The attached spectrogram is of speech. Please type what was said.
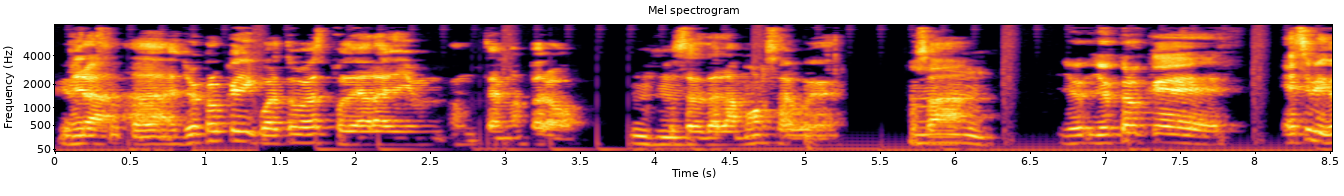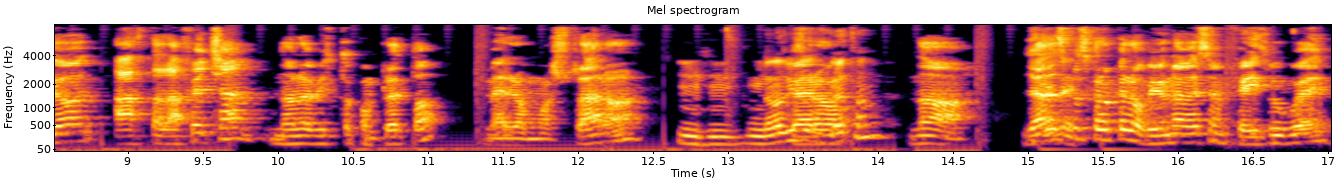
que te Mira, ah, yo creo que igual te voy a spoilear ahí un, un tema, pero Ujú. pues el de la morsa, güey. O sea, Mm. yo, yo creo que ese video hasta la fecha no lo he visto completo. Me lo mostraron. Ujú. ¿No lo Pero- completo? No. Ya después creo que lo vi una vez en Facebook, güey,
